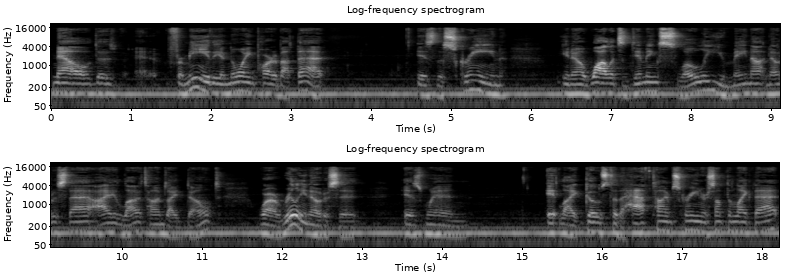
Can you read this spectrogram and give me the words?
Now, the for me, the annoying part about that is the screen. You know, while it's dimming slowly, you may not notice that. I a lot of times I don't. Where I really notice it is when it like goes to the halftime screen or something like that.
